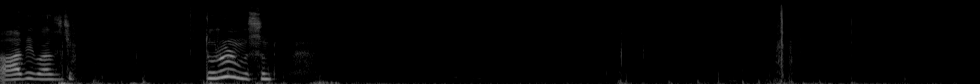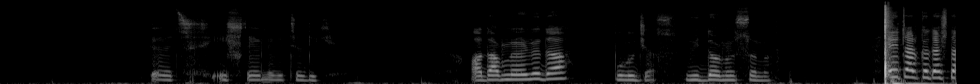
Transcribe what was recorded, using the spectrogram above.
Abi azıcık durur musun? Evet, işlerini bitirdik. Adamlarını da bulacağız. Videonun sonu. Evet arkadaşlar,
